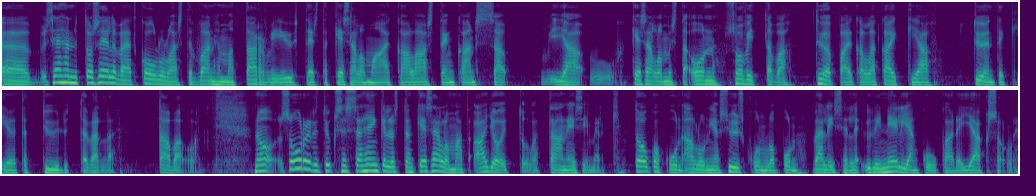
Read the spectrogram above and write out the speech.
Ö, sehän nyt on selvää, että koululaisten vanhemmat tarvii yhteistä kesäloma-aikaa lasten kanssa ja kesälomista on sovittava työpaikalla kaikkia työntekijöitä tyydyttävällä tavalla. No suuryrityksessä henkilöstön kesälomat ajoittuvat, tämä on esimerkki, toukokuun alun ja syyskuun lopun väliselle yli neljän kuukauden jaksolle.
